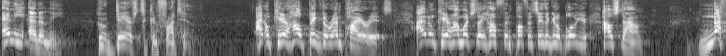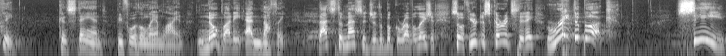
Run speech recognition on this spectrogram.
any enemy who dares to confront him. I don't care how big their empire is. I don't care how much they huff and puff and say they're going to blow your house down. Nothing can stand before the Lamb Lion. Nobody and nothing. That's the message of the book of Revelation. So if you're discouraged today, read the book. See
